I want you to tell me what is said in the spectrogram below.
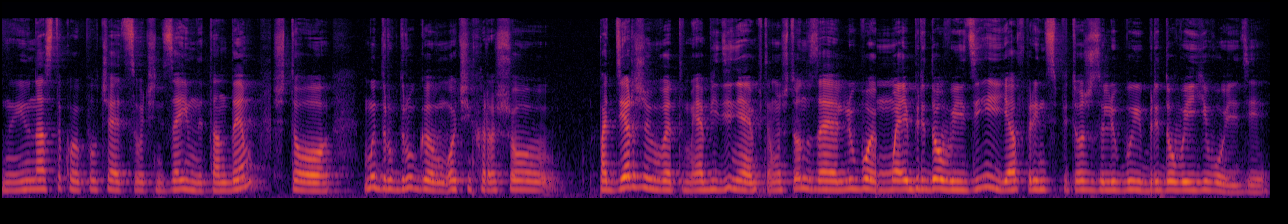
И у нас такой получается очень взаимный тандем, что мы друг друга очень хорошо поддерживаем в этом и объединяем, потому что он за любой моей бредовой идеи, я, в принципе, тоже за любые бредовые его идеи.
